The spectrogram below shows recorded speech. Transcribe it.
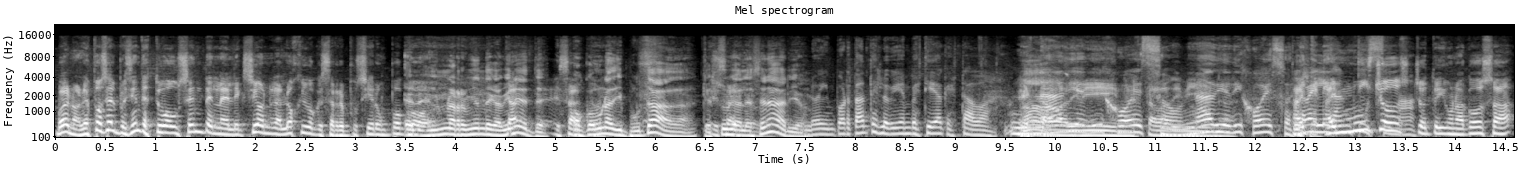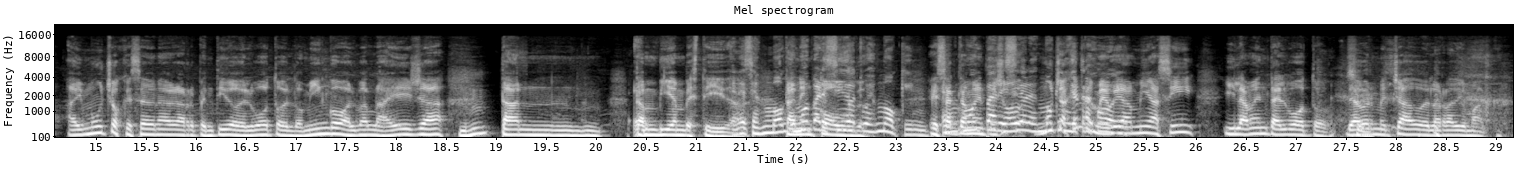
Bueno, la esposa del presidente estuvo ausente en la elección, era lógico que se repusiera un poco. en, en una reunión de gabinete exacto. o con una diputada que sube al escenario. Lo importante es lo bien vestida que estaba. Nadie divina, dijo estaba eso, nadie dijo eso. Estaba Hay, hay muchos, yo te digo una cosa, hay muchos que se deben haber arrepentido del voto del domingo al verla a ella tan, tan bien vestida. en ese smoking, tan muy en parecido a tu smoking. Es Exactamente. muy parecido Yo- al smoking mucha gente me hoy. ve a mí así y lamenta el voto de Sí. haberme echado de la Radio Mac.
